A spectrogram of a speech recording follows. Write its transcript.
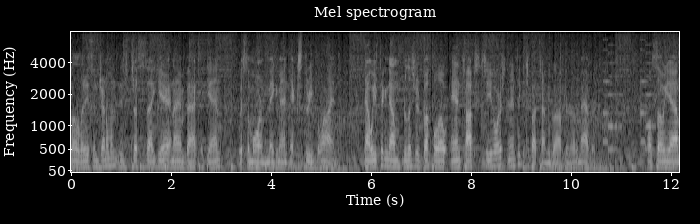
Hello, ladies and gentlemen, it's Justazag here, and I am back again with some more Mega Man X3 Blind. Now, we've taken down Blizzard Buffalo and Toxic Seahorse, and I think it's about time we go after another Maverick. Also, yeah,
